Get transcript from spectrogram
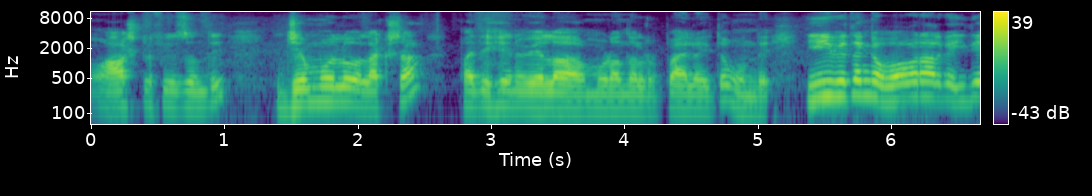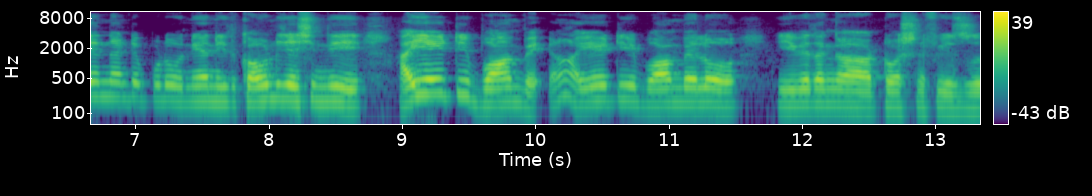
హాస్టల్ ఫీజు ఉంది. జమ్మూలో లక్ష పదిహేను వేల మూడు వందల రూపాయలు అయితే ఉంది. ఈ విధంగా ఓవరాల్గా ఇదేంటంటే ఇప్పుడు నేను ఇది కౌంట్ చేసింది ఐఐటి బాంబే. ఐఐటి బాంబేలో ఈ విధంగా ట్యూషన్ ఫీజు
